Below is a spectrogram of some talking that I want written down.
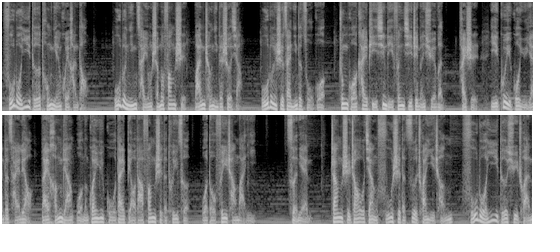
弗洛伊德同年回函道：“无论您采用什么方式完成您的设想，无论是在您的祖国中国开辟心理分析这门学问，还是以贵国语言的材料来衡量我们关于古代表达方式的推测，我都非常满意。”次年。张世钊将浮氏的自传译成《弗洛伊德续传》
